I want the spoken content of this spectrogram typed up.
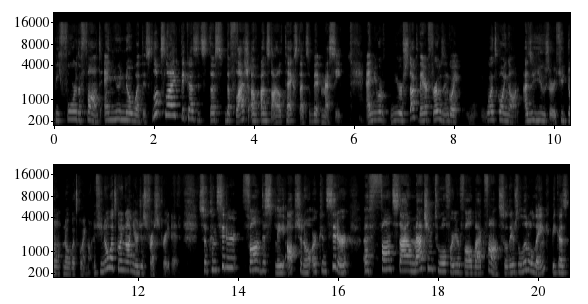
before the font, and you know what this looks like because it's the, the flash of unstyled text that's a bit messy. And you're you're stuck there frozen going, what's going on as a user if you don't know what's going on. If you know what's going on, you're just frustrated. So consider font display optional or consider a font style matching tool for your fallback font. So there's a little link because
